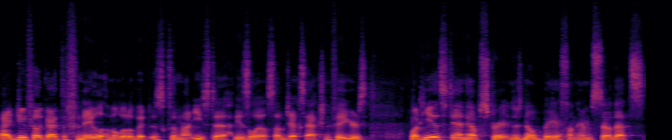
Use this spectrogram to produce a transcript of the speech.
I do feel like I have to finagle him a little bit just because I'm not used to these loyal subjects action figures, but he is standing up straight and there's no base on him, so that's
